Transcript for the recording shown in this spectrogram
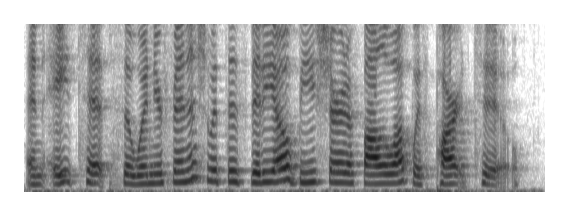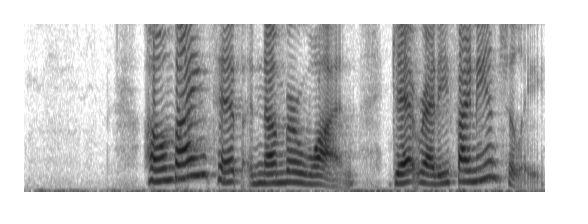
and eight tips, so when you're finished with this video, be sure to follow up with part two. Home buying tip number one, get ready financially.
